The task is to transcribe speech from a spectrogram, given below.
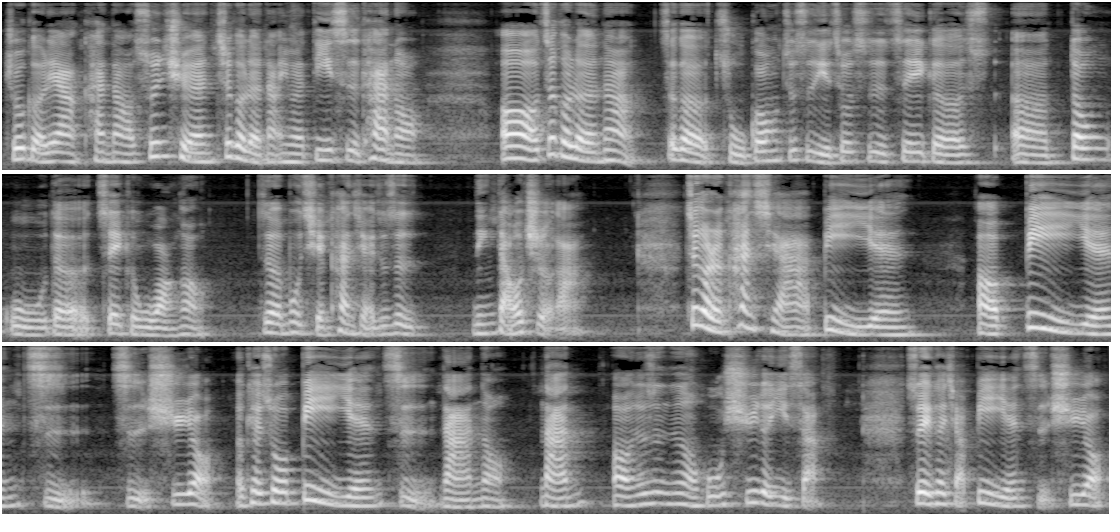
诸葛亮看到孙权这个人呢，因为第一次看哦。哦，这个人啊，这个主公就是，也就是这个呃东吴的这个王哦，这目前看起来就是领导者啦。这个人看起来闭眼哦，闭眼子子虚哦，也可以说闭眼子男哦，男哦，就是那种胡须的意思啊，所以可以讲闭眼子虚哦，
